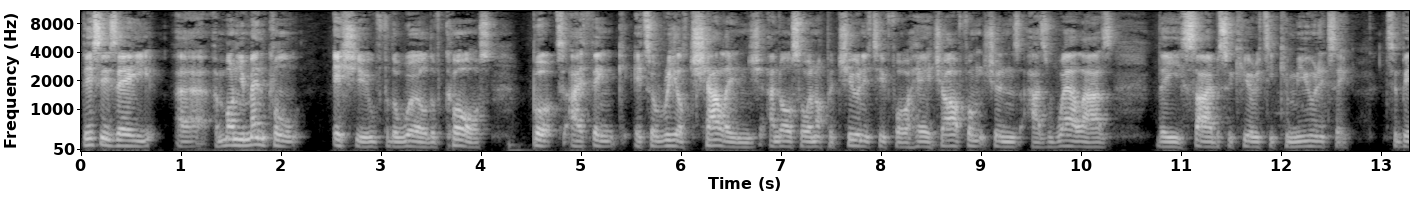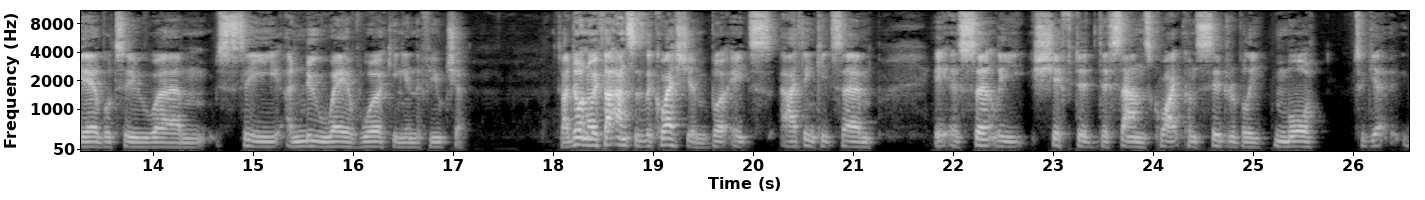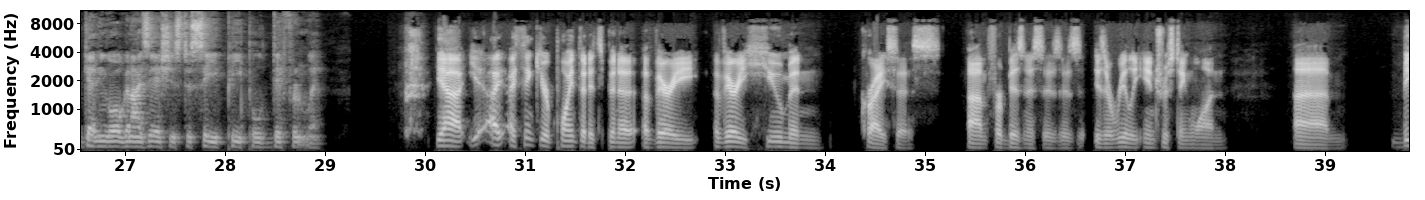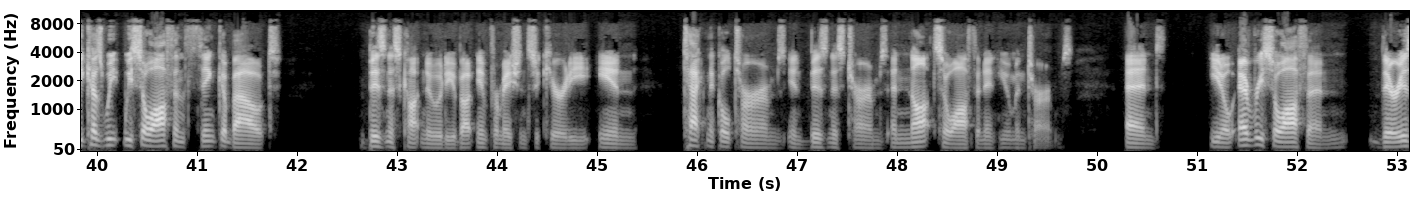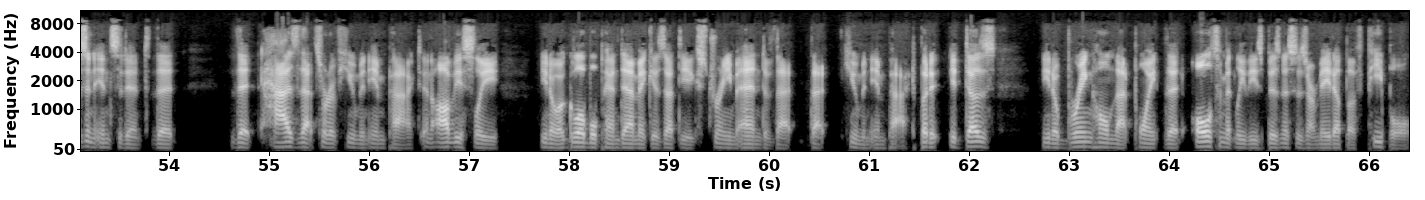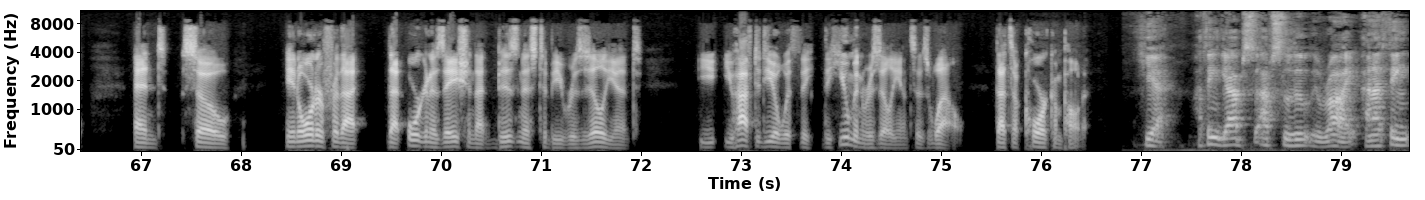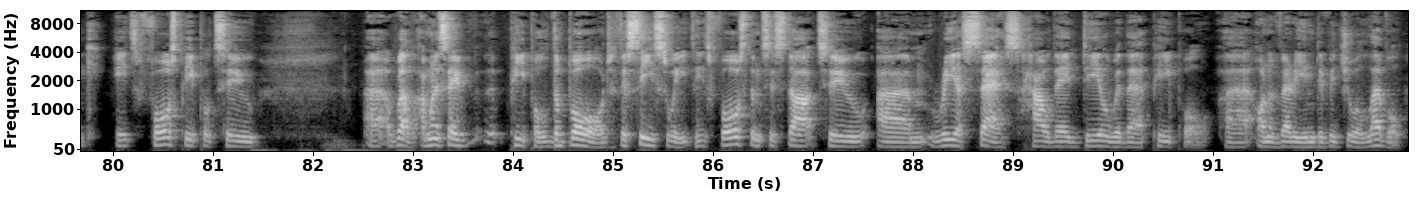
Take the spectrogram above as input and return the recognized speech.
this is a uh, a monumental issue for the world, of course, but I think it's a real challenge and also an opportunity for HR functions as well as the cybersecurity community to be able to um, see a new way of working in the future. So I don't know if that answers the question, but it's I think it's um, it has certainly shifted the sands quite considerably more to get getting organisations to see people differently. Yeah, yeah, I, I, think your point that it's been a, a very a very human crisis um, for businesses is is a really interesting one um, because we we so often think about business continuity, about information security in technical terms, in business terms, and not so often in human terms. And you know, every so often there is an incident that that has that sort of human impact, and obviously, you know, a global pandemic is at the extreme end of that that human impact, but it, it does you know bring home that point that ultimately these businesses are made up of people. And so in order for that that organization that business to be resilient you, you have to deal with the, the human resilience as well. That's a core component. Yeah i think you're absolutely right. And i think it's forced people to uh, well, I'm going to say people, the board, the C-suite, it's forced them to start to um, reassess how they deal with their people uh, on a very individual level.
